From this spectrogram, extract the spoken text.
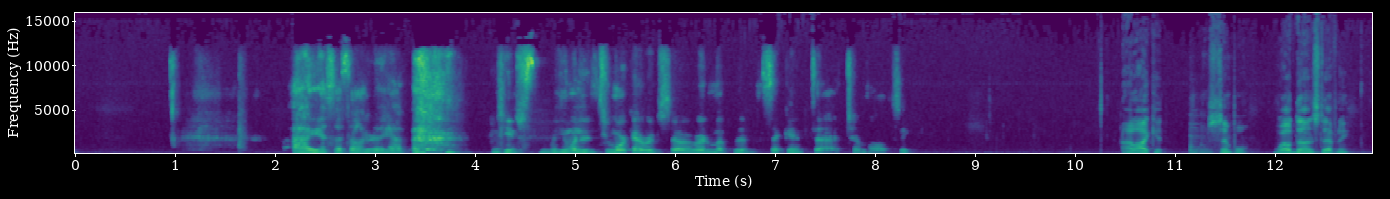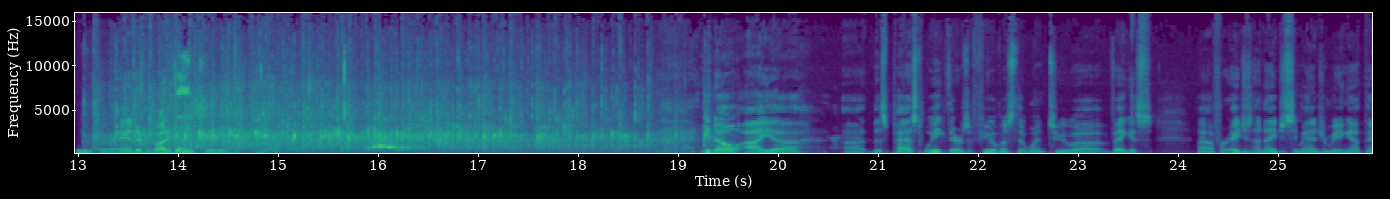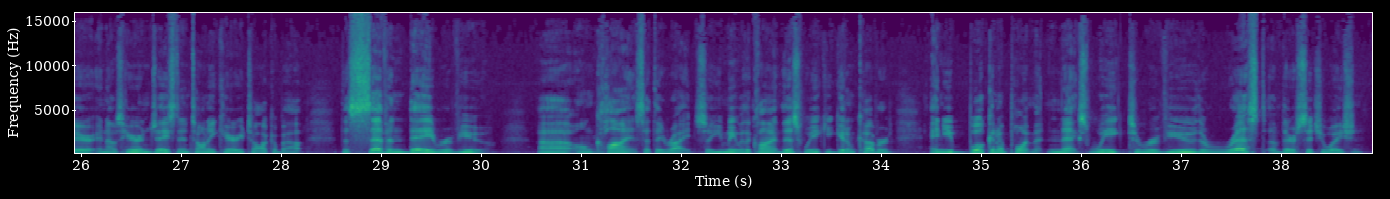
I guess that's all I really have. he just he wanted some more coverage, so I wrote him up the second uh, term policy. I like it. Simple. Well done, Stephanie. Give her a hand, everybody. Thank you. Thank you. You know, I uh, uh, this past week there was a few of us that went to uh, Vegas uh, for an agency manager meeting out there, and I was hearing Jason and Tony Carey talk about the seven day review uh, on clients that they write. So you meet with a client this week, you get them covered, and you book an appointment next week to review the rest of their situation.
